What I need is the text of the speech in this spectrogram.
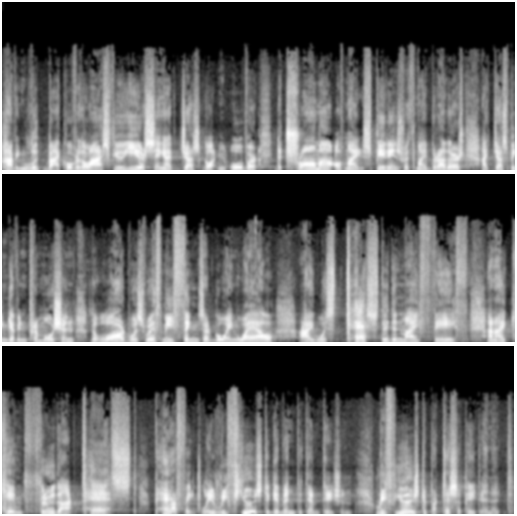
having looked back over the last few years, saying, I've just gotten over the trauma of my experience with my brothers. I've just been given promotion. The Lord was with me. Things are going well. I was tested in my faith, and I came through that test perfectly, refused to give in to temptation, refused to participate in it.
